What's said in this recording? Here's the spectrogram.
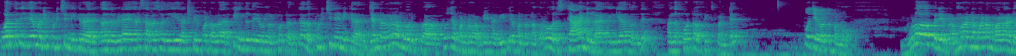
ஒருத்தர் இதே மாதிரி பிடிச்சி நிற்கிறாரு அதில் விநாயகர் சரஸ்வதி லக்ஷ்மி ஃபோட்டோலாம் இருக்குது இந்து தெய்வங்கள் ஃபோட்டோ இருக்குது அதை பிடிச்சினே நிற்கிறாரு ஜென்ரலாக நம்ம ஒரு ப- பூஜை பண்ணுறோம் அப்படின்னா வீட்டிலே பண்ணுறோம்னா கூட ஒரு ஸ்டாண்டில் எங்கேயாவது வந்து அந்த ஃபோட்டோவை ஃபிக்ஸ் பண்ணிட்டு பூஜையை வந்து பண்ணுவோம். இவ்வளோ பெரிய பிரம்மாண்டமான மாநாடு.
